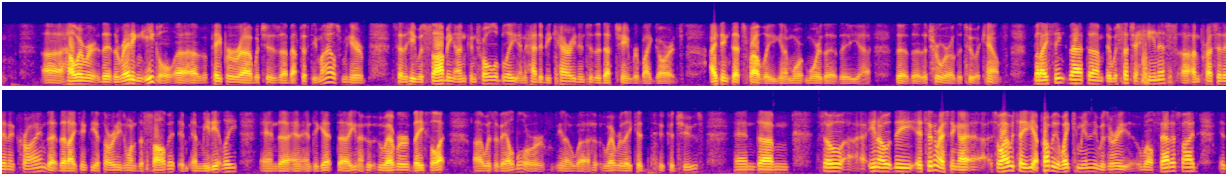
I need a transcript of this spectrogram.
Uh, however, the, the Reading Eagle, uh, paper uh, which is about 50 miles from here, said that he was sobbing uncontrollably and had to be carried into the death chamber by guards. I think that's probably you know more more the the uh, the, the the truer of the two accounts. But I think that um, it was such a heinous, uh, unprecedented crime that, that I think the authorities wanted to solve it Im- immediately, and, uh, and and to get uh, you know wh- whoever they thought uh, was available, or you know uh, whoever they could who could choose, and um, so uh, you know the it's interesting. I, so I would say yeah, probably the white community was very well satisfied.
